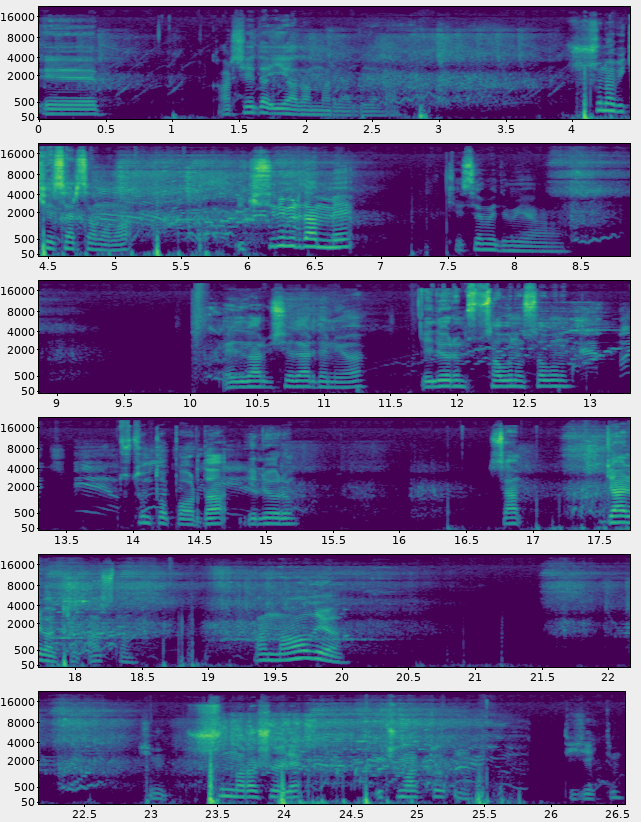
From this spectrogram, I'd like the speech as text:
eee karşıya da iyi adamlar geldi ya. Şuna bir kesersem ama. İkisini birden mi? Kesemedim ya. Edgar bir şeyler deniyor. Geliyorum savunun savunun. Tutun topu orada. Geliyorum. Sen gel bakayım aslan. Lan ne oluyor? Şimdi şunlara şöyle 3 mark yok mu? Diyecektim.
